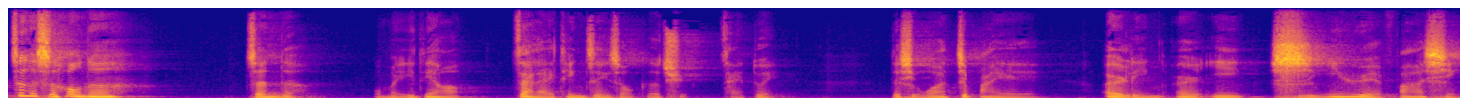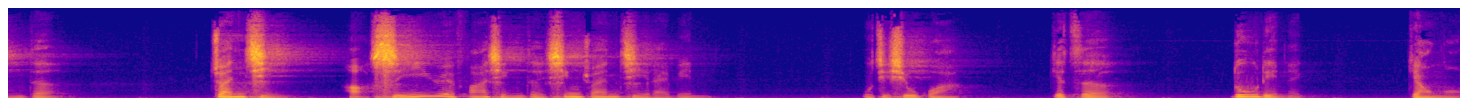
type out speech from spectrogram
这个时候呢，真的，我们一定要再来听这一首歌曲。才对，就是我这摆的二零二一十一月发行的专辑，好，十一月发行的新专辑来宾有一首歌叫做《女人的骄傲》，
